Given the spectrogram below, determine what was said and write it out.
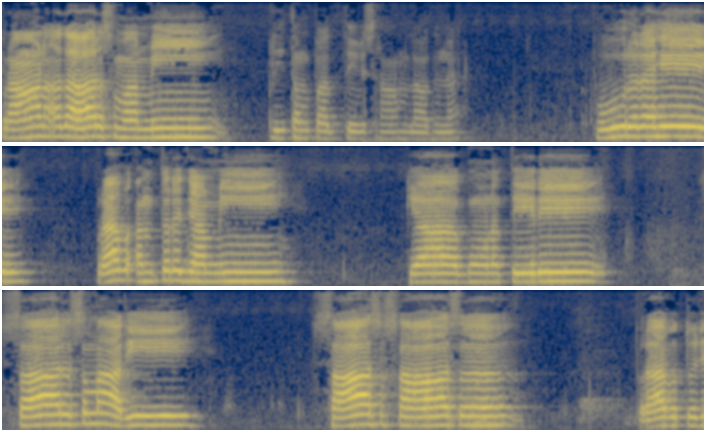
ਪ੍ਰਾਣ ਆਧਾਰ ਸੁਆਮੀ ਪ੍ਰੀਤਮ ਪਦ ਤੇ ਵਿਸਰਾਮ ਲਾ ਦੇਣਾ। ਪੂਰ ਰਹੇ, ਪ੍ਰਭ ਅੰਤਰ ਜਾਮੀ, ਕਿਆ ਗੁਣ ਤੇਰੇ, ਸਾਰ ਸਮਾਰੀ ਸਾਸ ਸਾਸ, ਪ੍ਰਭ ਤੁਝ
